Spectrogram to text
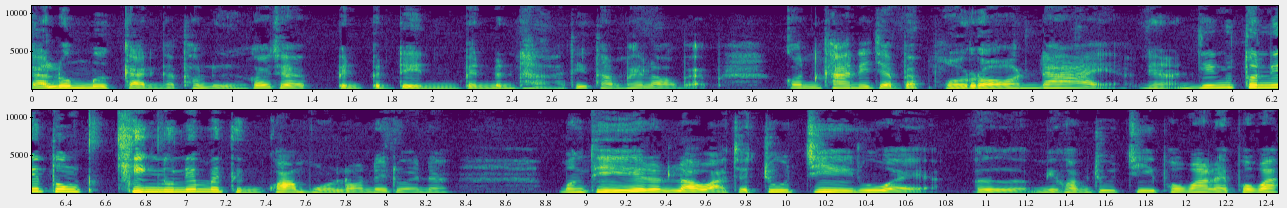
การร่วมมือกันกับคนอื่นก็จะเป็นประเด็นเป็นปัญหาที่ทำให้เราแบบค่อนข้างที่จะแบบหัวร้อนได้เนี่ยยิ่งตัวนี้ตรงคิงตรงนี้มันถึงความหัวร้อนได้ด้วยนะบางทีเราอาจจะจู้จี้ด้วยเออมีความจู้จี้เพราะว่าอะไรเพราะว่า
